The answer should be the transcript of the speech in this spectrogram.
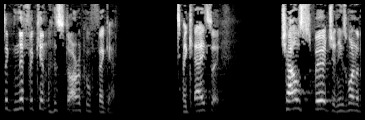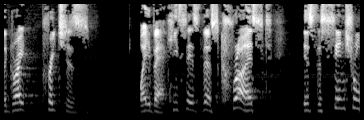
significant historical figure. Okay, so Charles Spurgeon, he's one of the great preachers way back, he says this Christ is the central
